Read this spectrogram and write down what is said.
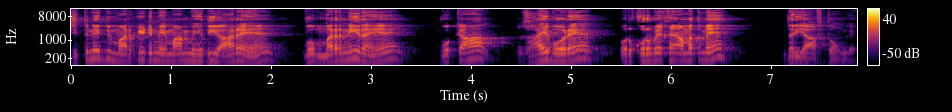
जितने भी मार्केट में इमाम मेहदी आ रहे हैं, वो मर नहीं रहे हैं, वो कहा गायब हो रहे हैं और कुर्ब क़यामत में दरियाफ्त होंगे।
